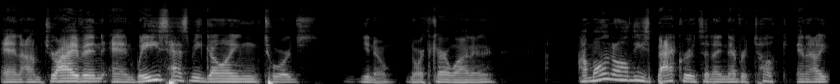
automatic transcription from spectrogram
And I'm driving, and Waze has me going towards, you know, North Carolina. I'm on all these back roads that I never took. And I,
